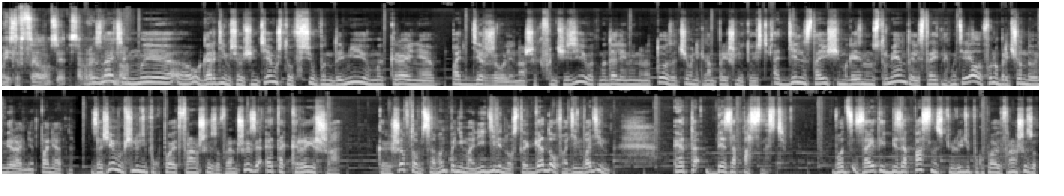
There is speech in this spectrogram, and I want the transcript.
Ну, если в целом все это собрать. Вы знаете, одно. мы э, гордимся очень тем, что всю пандемию мы крайне поддерживали наших франчайзи. Вот мы дали им именно то, зачем они к нам пришли. То есть отдельно стоящий магазин инструмента или строительных материалов, он обречен на вымирание, это понятно. Зачем вообще люди покупают франшизу? Франшиза – это крыша. Крыша в том самом понимании 90-х годов, один в один. Это безопасность. Вот за этой безопасностью люди покупают франшизу.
